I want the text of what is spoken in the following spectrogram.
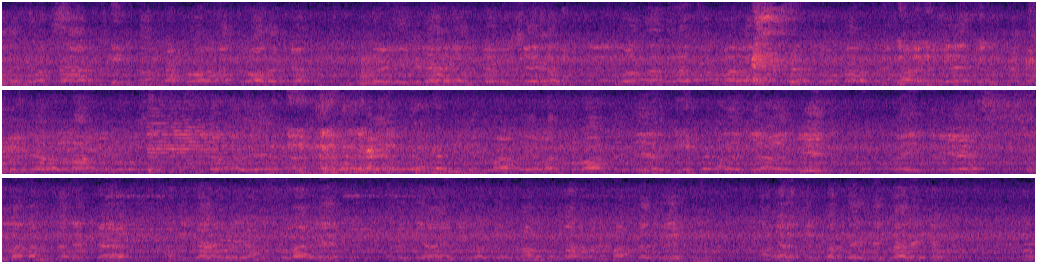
ಅದಕ್ಕೆ ವರ್ಷ ನಾವು ಕಟ್ಟುವಾಗ ನಂತರ ಅದಕ್ಕೆ ಊರಿಗೆ ಹಿರಿಯರಿಗೆ ಅದಕ್ಕೆ ವಿಶೇಷ ಇದೊಂದಂದ್ರೆ ಅನ್ವರ ಲೋಕಾರ್ಪಣೆ ಮಾಡಿದ್ವಿ. ಹುಡುಗಿಯರೆಲ್ಲ ನೀರು ಸಂಜೆ ಮಾಡಿ ಎಲ್ಲ ಚಲೋ ಆಗ್ತೈತಿ. ಅದಕ್ಕೆ ಐ ಬಿ ರೈತರಿಗೆ ಎಲ್ಲ ನಮ್ಮ ಜನಕ್ಕೆ ಅಧಿಕಾರಿಗಳಿಗೆ ಅನುಕೂಲ ಆಗಲಿ. ಅದಕ್ಕೆ ಐ ಬಿ ಇವತ್ತು ನಾವು ಲೋಕಾರ್ಪಣೆ ಮಾಡ್ತಾ ಇದ್ವಿ. ಆಗಸ್ಟ್ ಇಪ್ಪತ್ತೈದನೇ ತಾರೀಕು. ನಮ್ಮ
